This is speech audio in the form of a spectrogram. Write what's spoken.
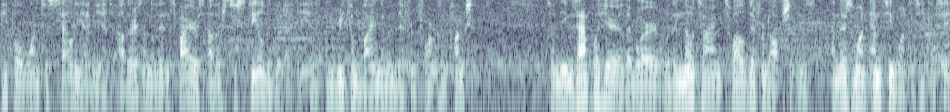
people want to sell the idea to others and it inspires others to steal the good ideas and recombine them in different forms and functions. So in the example here, there were within no time 12 different options, and there's one empty one, as you can see.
